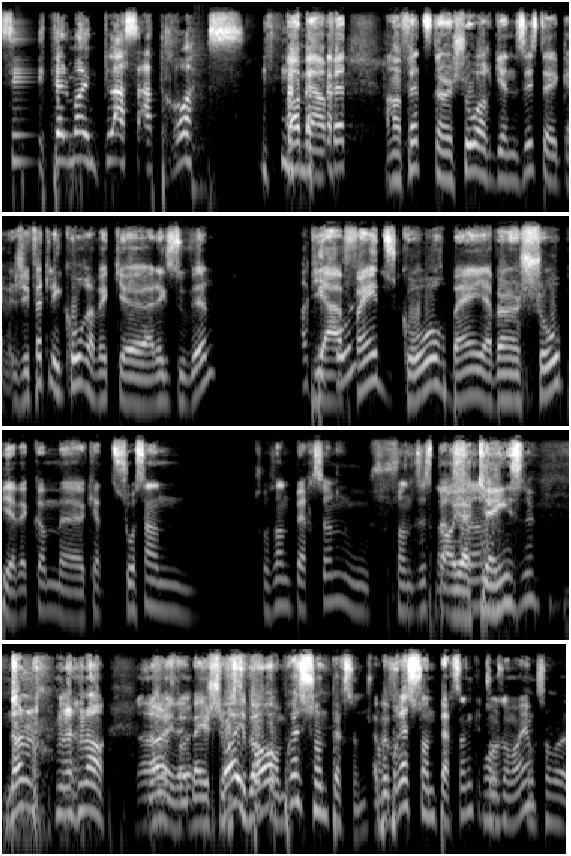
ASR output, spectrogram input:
C'est tellement une place atroce. Ah, mais en fait, en fait c'était un show organisé. J'ai fait les cours avec euh, Alex Douville. Puis à cool. la fin du cours, ben, il y avait un show, puis il y avait comme euh, quatre- 60, 60 personnes ou 70 Non, personnes. il y a 15, là. Non, non, non, non. non. Non, il y avait- ben, je sais pas avoir combien- près 60 personnes. à peu près 60 personnes, quelque chose de même. à.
